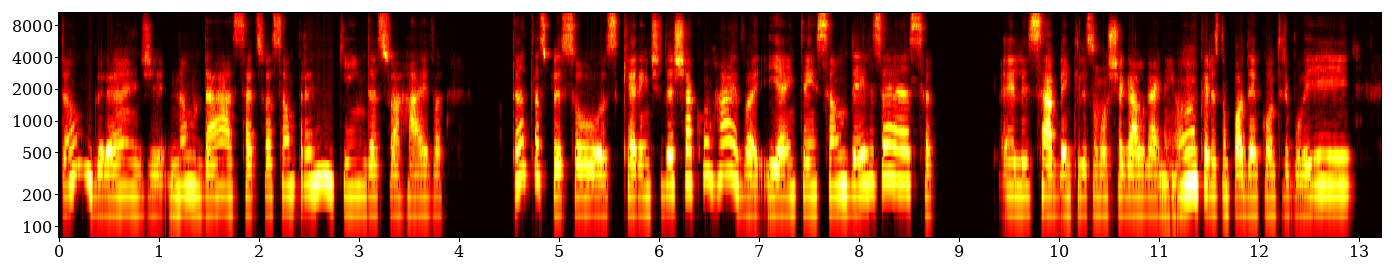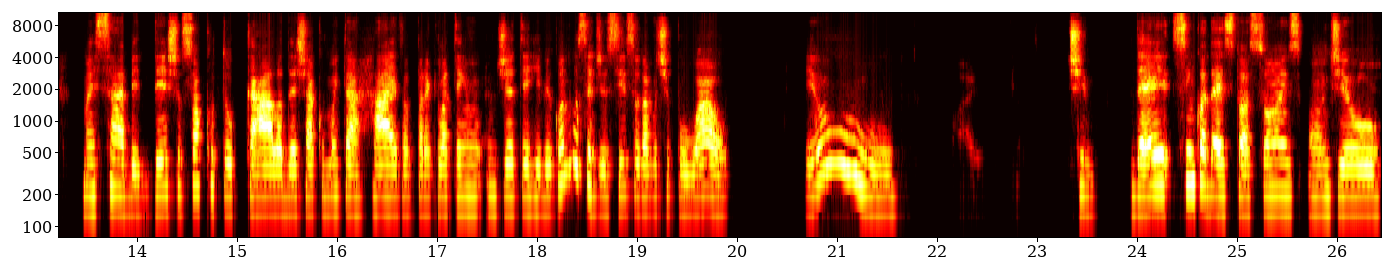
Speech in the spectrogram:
tão grande, não dá satisfação para ninguém da sua raiva. Tantas pessoas querem te deixar com raiva, e a intenção deles é essa. Eles sabem que eles não vão chegar a lugar nenhum, que eles não podem contribuir, mas sabe, deixa eu só cutucá-la, deixar com muita raiva para que ela tenha um um dia terrível. Quando você disse isso, eu tava tipo, uau, eu tive 10, 5 a 10 situações onde eu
